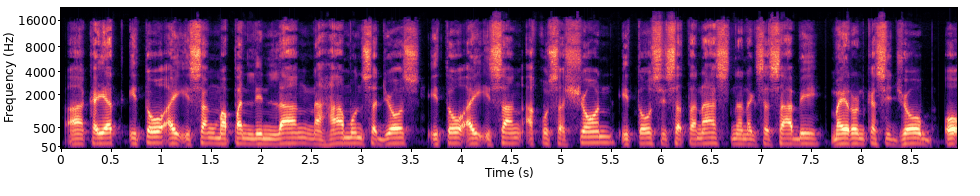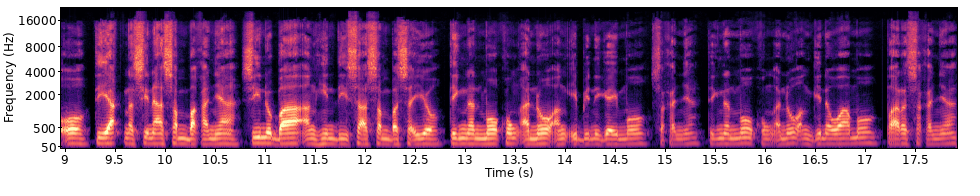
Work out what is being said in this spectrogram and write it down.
Ah, kaya't ito ay isang mapanlinlang na hamon sa Diyos. Ito ay isang akusasyon. Ito si Satanas na nagsasabi, mayroon ka si Job. Oo, tiyak na sinasamba ka niya. Sino ba ang hindi sasamba sa iyo? Tingnan mo kung ano ang ibinigay mo sa kanya. Tingnan mo kung ano ang ginawa mo para sa kanya.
